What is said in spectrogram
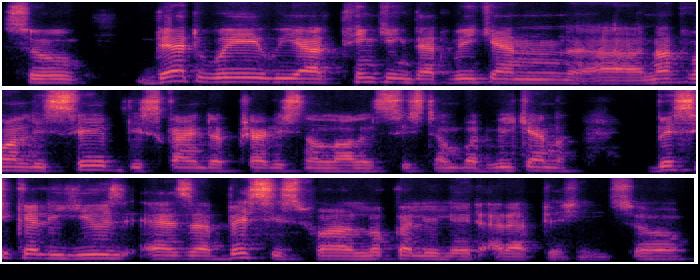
so that way we are thinking that we can uh, not only save this kind of traditional knowledge system, but we can basically use as a basis for locally led adaptation. So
